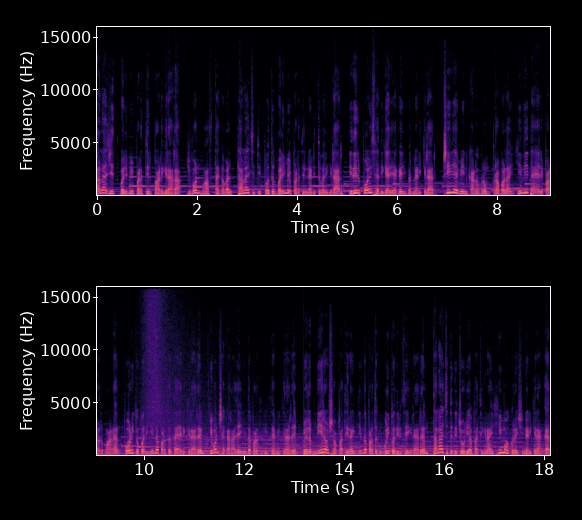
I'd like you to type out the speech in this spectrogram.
தலாஜித் வலிமை படத்தில் பாடுகிறாரா? யுவன் மாஸ் தகவல். தலாஜித் இப்போது வலிமை படத்தில் நடித்து வருகிறார். இதில் போலீஸ் அதிகாரியாக இவர் நடிக்கிறார். ஸ்ரீதேவியின் கணவரும் பிரபல இந்தி தயாரிப்பாளருமான போனி கபூர் இந்த படத்தை தயாரிக்கிறாரு. யுவன் சங்கர் ராஜா இந்த படத்துக்கு இசையமைக்கிறாரு. மேலும் நீரவ் ஷா பாத்தீங்கன்னா இந்த படத்துக்கு ஒளிப்பதிவு செய்கிறாரு. தலாஜித்துக்கு ஜோடியா பாத்தீங்கன்னா ஹீமா குரேஷி நடிக்கிறாங்க.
